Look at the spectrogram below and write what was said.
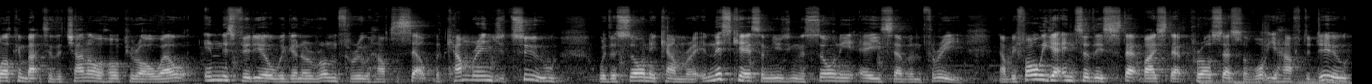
Welcome back to the channel, I hope you're all well. In this video we're going to run through how to set up the Camranger 2 with a Sony camera. In this case I'm using the Sony a7 III. Now before we get into this step-by-step -step process of what you have to do,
